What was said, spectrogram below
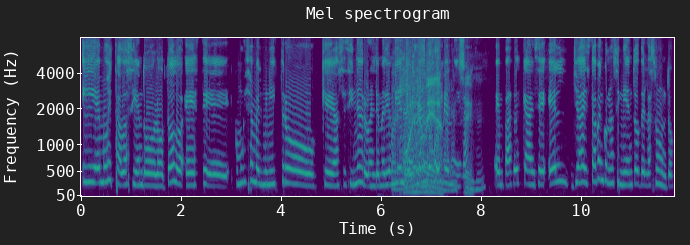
Y hemos estado haciéndolo todo. Este, ¿cómo se llama el ministro que asesinaron, el de Medio Ambiente? Jorge Orlando Mera, Jorge Mera, sí. En paz descanse. Él ya estaba en conocimiento del asunto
